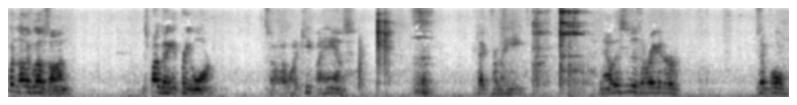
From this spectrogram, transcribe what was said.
Putting other gloves on. It's probably going to get pretty warm. So I want to keep my hands protected from the heat. Now this is just a regular, simple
